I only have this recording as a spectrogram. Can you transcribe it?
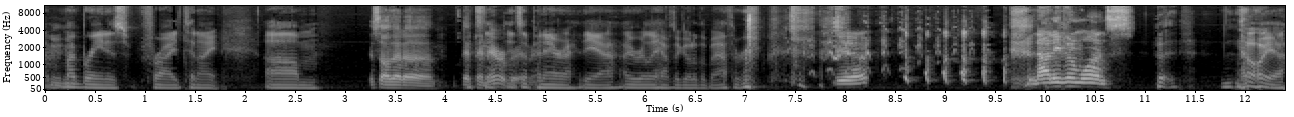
Mhm. My brain is fried tonight. Um, it's all that uh that it's a, Panera it's a bread. man. Panera. Yeah, I really have to go to the bathroom. Yeah. Not even once. oh yeah,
